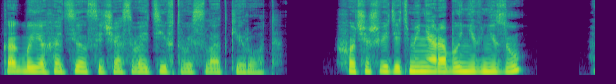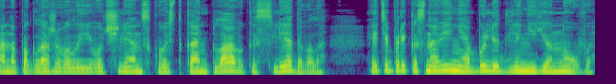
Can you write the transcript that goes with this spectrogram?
Как бы я хотел сейчас войти в твой сладкий рот. Хочешь видеть меня рабыней внизу? Она поглаживала его член сквозь ткань плавок и следовала. Эти прикосновения были для нее новы.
